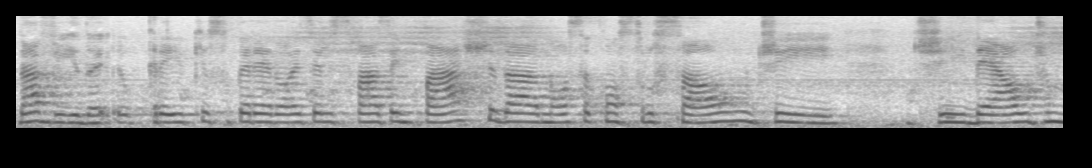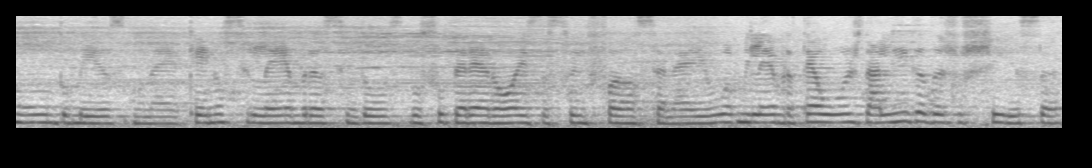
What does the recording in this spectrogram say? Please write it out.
da vida. Eu creio que os super-heróis eles fazem parte da nossa construção de, de ideal de mundo mesmo, né? Quem não se lembra assim dos, dos super-heróis da sua infância, né? Eu me lembro até hoje da Liga da Justiça.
